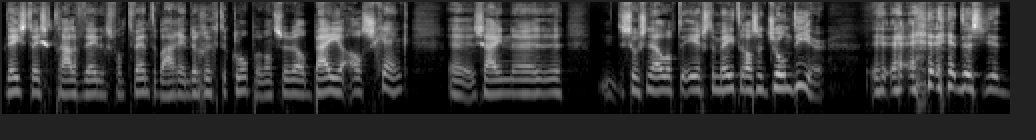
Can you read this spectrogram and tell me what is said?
deze twee centrale verdedigers van Twente waren in de rug te kloppen. Want zowel Bijen als Schenk eh, zijn zo snel op de eerste meter als een John Deere. Dus je,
